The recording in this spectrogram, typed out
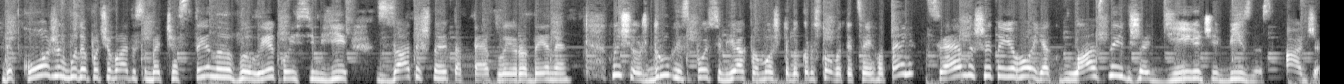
де кожен буде почувати себе частиною великої сім'ї, затишної та теплої родини. Ну що ж, другий спосіб, як ви можете використовувати цей готель, це лишити його як власний вже діючий бізнес. Адже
